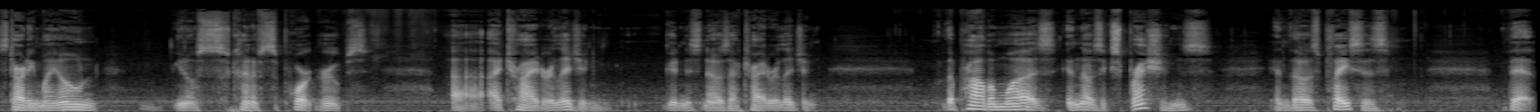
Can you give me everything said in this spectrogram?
starting my own, you know, kind of support groups. Uh, I tried religion. Goodness knows I've tried religion the problem was in those expressions, in those places, that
